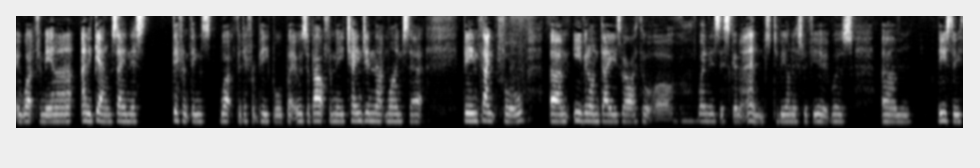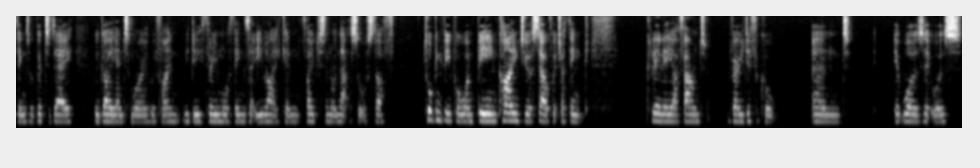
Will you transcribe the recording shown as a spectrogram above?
it worked for me. And I, and again, I'm saying this different things work for different people, but it was about for me changing that mindset, being thankful. Um, even on days where I thought, oh God, when is this going to end? To be honest with you, it was um, these three things were good today. We go again tomorrow. We find we do three more things that you like, and focusing on that sort of stuff, talking to people and being kind to yourself, which I think clearly I found very difficult, and it was it was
